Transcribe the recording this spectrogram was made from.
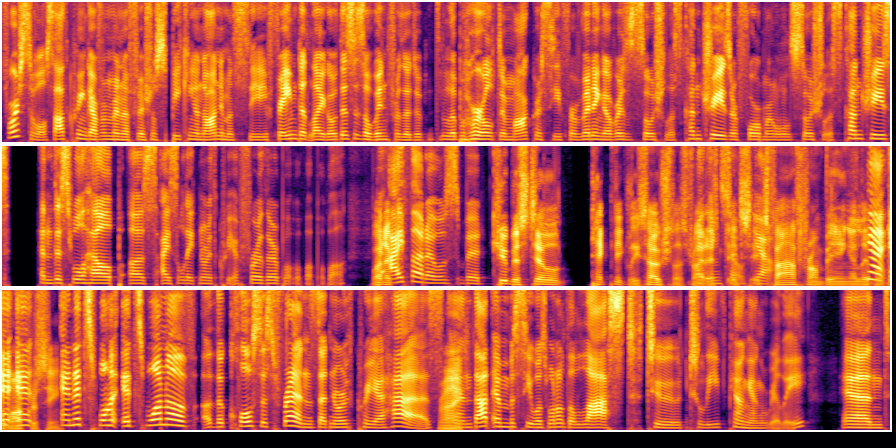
first of all south korean government officials speaking anonymously framed it like oh this is a win for the liberal democracy for winning over socialist countries or former socialist countries and this will help us isolate north korea further blah blah blah blah blah Well, I, I thought it was a bit Cuba's still technically socialist, right? it's so, it's, yeah. it's far from being a liberal and- and- democracy. And, it's one it's one of uh, the closest friends that North Korea has. Right. And that embassy was one of the last to to leave Pyongyang really. And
